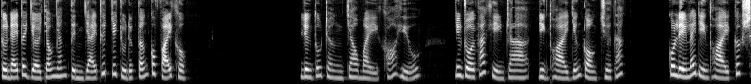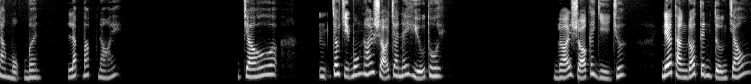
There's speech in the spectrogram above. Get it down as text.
Từ nãy tới giờ cháu nhắn tin giải thích với chủ Đức Tấn có phải không? Lương Tú Trần trao mày khó hiểu, Nhưng rồi phát hiện ra điện thoại vẫn còn chưa tắt. Cô liền lấy điện thoại cất sang một bên, lắp bắp nói. Cháu... Cháu chỉ muốn nói rõ cho anh ấy hiểu thôi. Nói rõ cái gì chứ? Nếu thằng đó tin tưởng cháu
